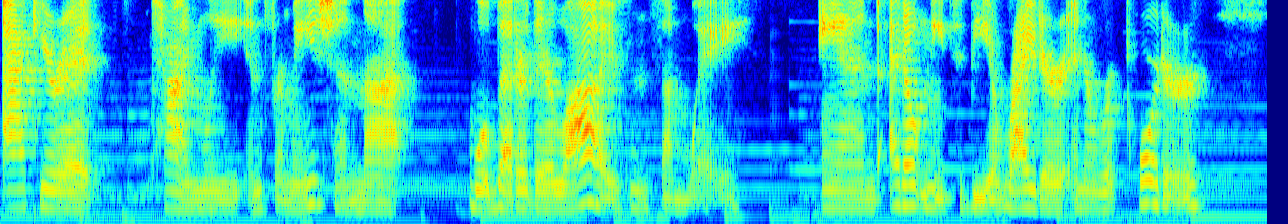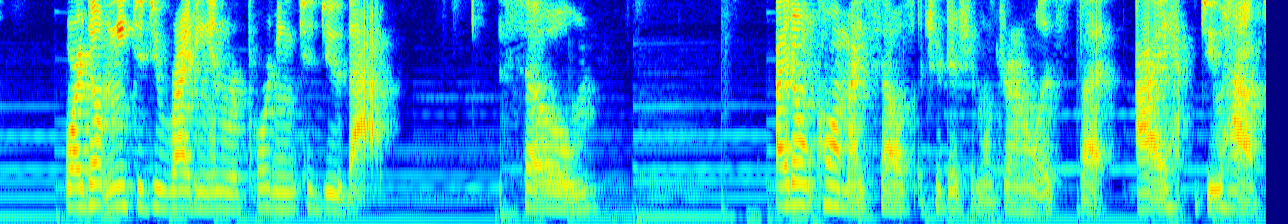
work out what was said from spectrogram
accurate, timely information that will better their lives in some way. And I don't need to be a writer and a reporter, or I don't need to do writing and reporting to do that. So I don't call myself a traditional journalist, but I do have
